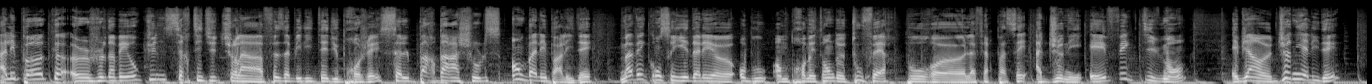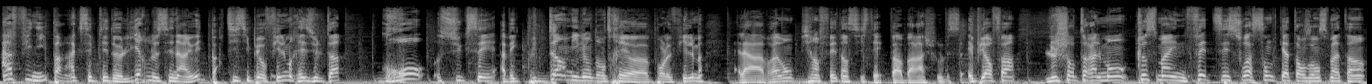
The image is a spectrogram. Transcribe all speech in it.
à l'époque, euh, je n'avais aucune certitude sur la faisabilité du projet. Seule Barbara Schulz, emballée par l'idée, m'avait conseillé d'aller euh, au bout en me promettant de tout faire pour euh, la faire passer à Johnny. Et effectivement, eh bien, Johnny Hallyday a fini par accepter de lire le scénario et de participer au film. Résultat, gros succès avec plus d'un million d'entrées pour le film. Elle a vraiment bien fait d'insister, Barbara Schulz. Et puis enfin, le chanteur allemand Klaus fête ses 74 ans ce matin.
